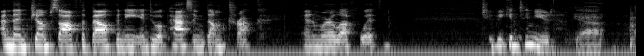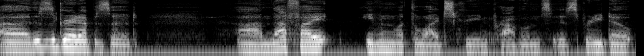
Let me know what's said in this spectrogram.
And then jumps off the balcony into a passing dump truck, and we're left with to be continued. Yeah. Uh, this is a great episode. Um, that fight, even with the widescreen problems, is pretty dope.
